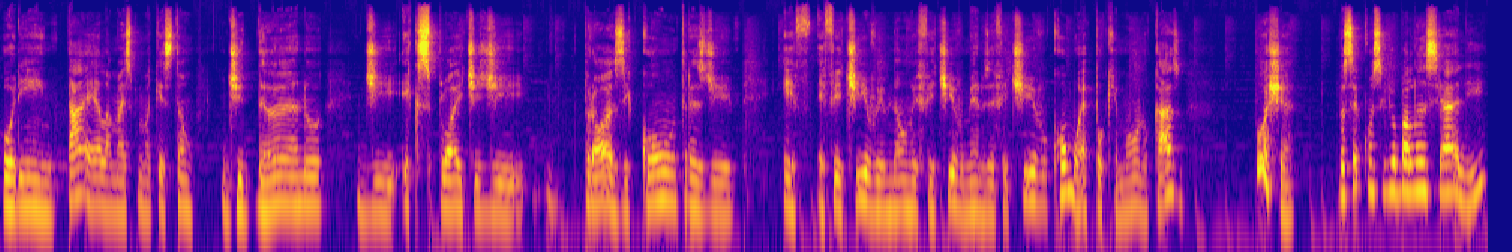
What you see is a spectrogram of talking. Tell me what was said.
orientar ela mais para uma questão de dano, de exploit de prós e contras, de efetivo e não efetivo, menos efetivo, como é Pokémon no caso, poxa, você conseguiu balancear ali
